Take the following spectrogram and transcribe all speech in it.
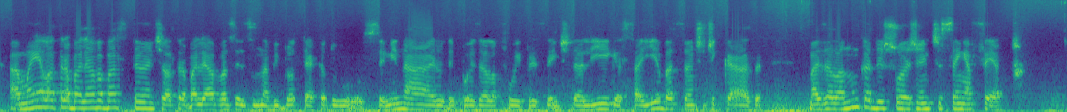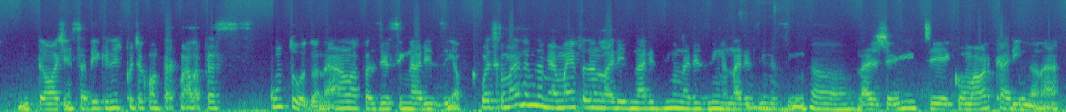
A mãe ela trabalhava bastante, ela trabalhava às vezes na biblioteca do seminário, depois ela foi presidente da liga, saía bastante de casa, mas ela nunca deixou a gente sem afeto. Então a gente sabia que a gente podia contar com ela pra, com tudo, né? Ela fazia assim narizinho. A coisa que eu mais lembro da minha mãe é fazendo narizinho, narizinho, narizinho assim oh. na gente, com o maior carinho, né?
